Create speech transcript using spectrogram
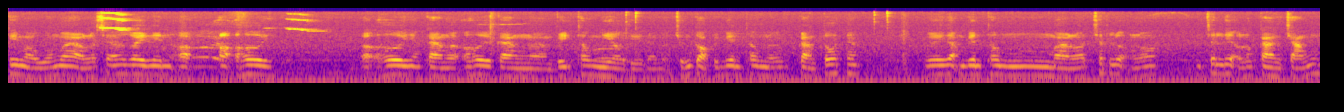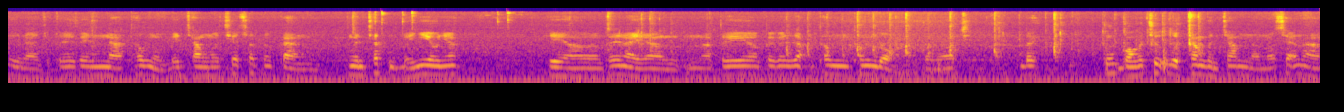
khi mà uống vào nó sẽ gây lên ợ, ợ hơi. Ợ hơi càng ợ hơi càng ờ, vị thông nhiều thì chứng tỏ cái viên thông nó càng tốt nhé cái dạng viên thông mà nó chất lượng nó chất liệu nó càng trắng thì là cái cái nạt thông ở bên trong nó chiết xuất nó càng nguyên chất bấy nhiêu nhá. Thì uh, cái này là, là cái, cái cái dạng thông thông đỏ của nó. Đây cũng có cái chữ 100% là nó sẽ là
